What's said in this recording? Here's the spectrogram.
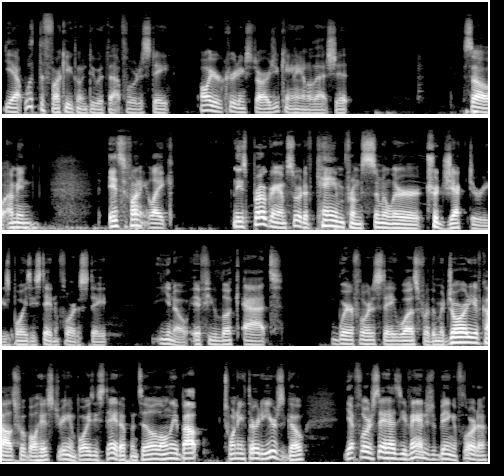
yeah. What the fuck are you going to do with that, Florida State? All your recruiting stars, you can't handle that shit. So, I mean, it's funny. Like these programs sort of came from similar trajectories. Boise State and Florida State. You know, if you look at where Florida State was for the majority of college football history, and Boise State up until only about 20 or 30 years ago. Yet Florida State has the advantage of being in Florida,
